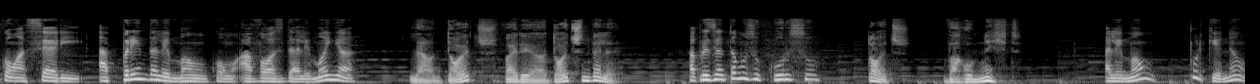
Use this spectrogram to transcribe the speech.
com a série Aprenda Alemão com a Voz da Alemanha, Lern Deutsch bei der Deutschen Welle. apresentamos o curso Deutsch, warum nicht? Alemão, por que não?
